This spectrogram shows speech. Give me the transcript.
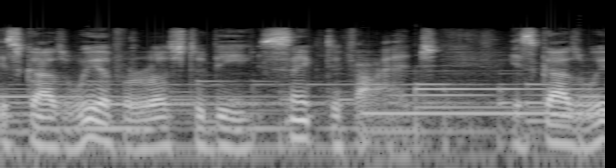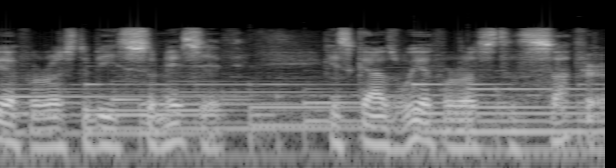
It's God's will for us to be sanctified. It's God's will for us to be submissive. It's God's will for us to suffer.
